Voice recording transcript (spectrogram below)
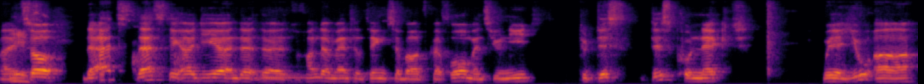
Right. Yes. So that's that's the idea and the, the fundamental things about performance. You need to dis disconnect where you are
